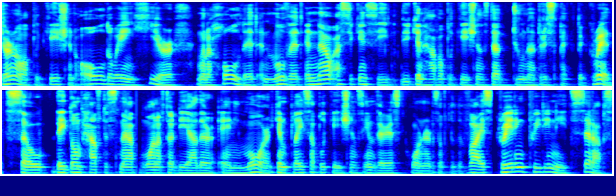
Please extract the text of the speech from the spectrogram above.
journal application all the way in here, I'm going to hold it and move it. And now, as you can see, you can have applications that do not respect the grid. So they don't have to snap one after the other anymore. You can place applications in various corners of the device, creating pretty neat setups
